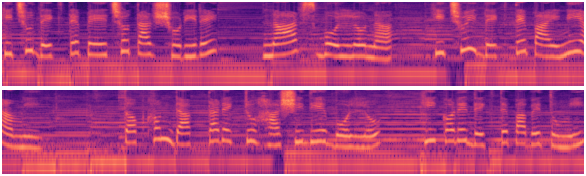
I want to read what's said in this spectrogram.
কিছু দেখতে পেয়েছ তার শরীরে? নার্স বলল, না, কিছুই দেখতে পাইনি আমি। তখন ডাক্তার একটু হাসি দিয়ে বলল, কি করে দেখতে পাবে তুমি?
